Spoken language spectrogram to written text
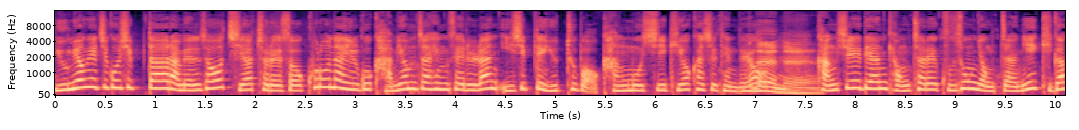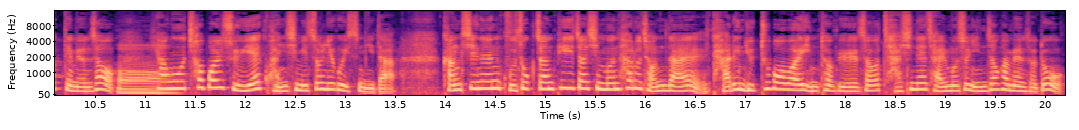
유명해지고 싶다라면서 지하철에서 코로나19 감염자 행세를 한 20대 유튜버 강모 씨 기억하실 텐데요. 네네. 강 씨에 대한 경찰의 구속영장이 기각되면서 어. 향후 처벌 수위에 관심이 쏠리고 있습니다. 강 씨는 구속 전 피의자 신문 하루 전날 다른 유튜버와의 인터뷰에서 자신의 잘못을 인정하면서도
